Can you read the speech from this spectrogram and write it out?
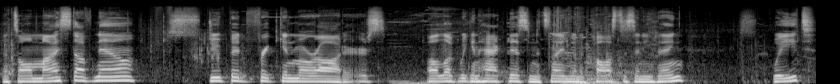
That's all my stuff now. Stupid freaking marauders. Oh, look, we can hack this and it's not even going to cost us anything. Sweet.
